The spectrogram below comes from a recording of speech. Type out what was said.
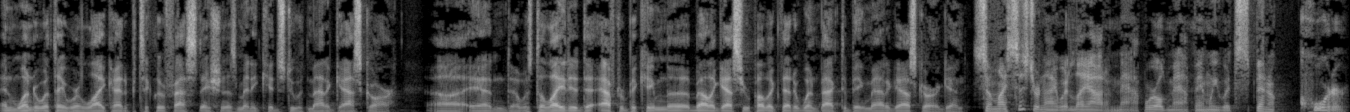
and wonder what they were like. I had a particular fascination, as many kids do, with Madagascar. Uh, and I was delighted after it became the Malagasy Republic that it went back to being Madagascar again. So my sister and I would lay out a map, world map, and we would spin a quarter.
